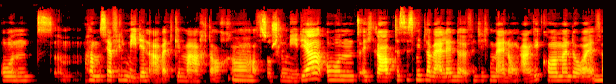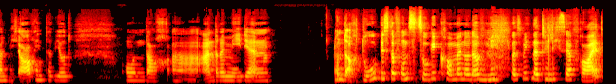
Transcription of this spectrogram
und ähm, haben sehr viel Medienarbeit gemacht, auch äh, mhm. auf Social Media. Und ich glaube, das ist mittlerweile in der öffentlichen Meinung angekommen. Der ORF mhm. hat mich auch interviewt und auch äh, andere Medien. Und auch du bist auf uns zugekommen oder auf mich, was mich natürlich sehr freut.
